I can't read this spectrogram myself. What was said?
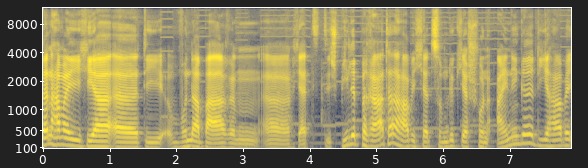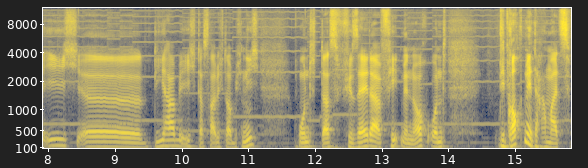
Dann haben wir hier äh, die wunderbaren äh, ja, die Spieleberater. Habe ich ja zum Glück ja schon einige. Die habe ich, äh, die habe ich, das habe ich glaube ich nicht. Und das für Zelda fehlt mir noch. Und die braucht mir damals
